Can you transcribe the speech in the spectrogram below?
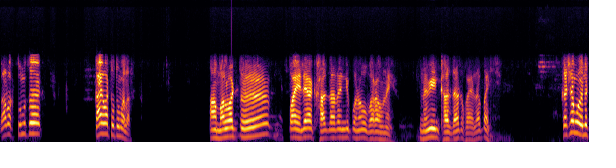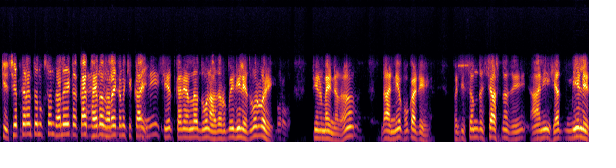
बाबा तुमचं काय वाटतं तुम्हाला? आम्हाला वाटतं पहिल्या खासदारांनी पुन्हा उभं राहू नये. नवीन खासदार व्हायला पाहिजे. कशामुळे नक्की? शेतकऱ्यांचं नुकसान झालंय का? काय फायदा झालाय का नक्की काय? त्यांनी शेतकऱ्यांना दोन हजार रुपये दिलेत बरोबर आहे. बरोबर. तीन महिन्याला हं? धान्य फुकाटे. पण ती समजा शासनाचे आणि ह्यात मेलेत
